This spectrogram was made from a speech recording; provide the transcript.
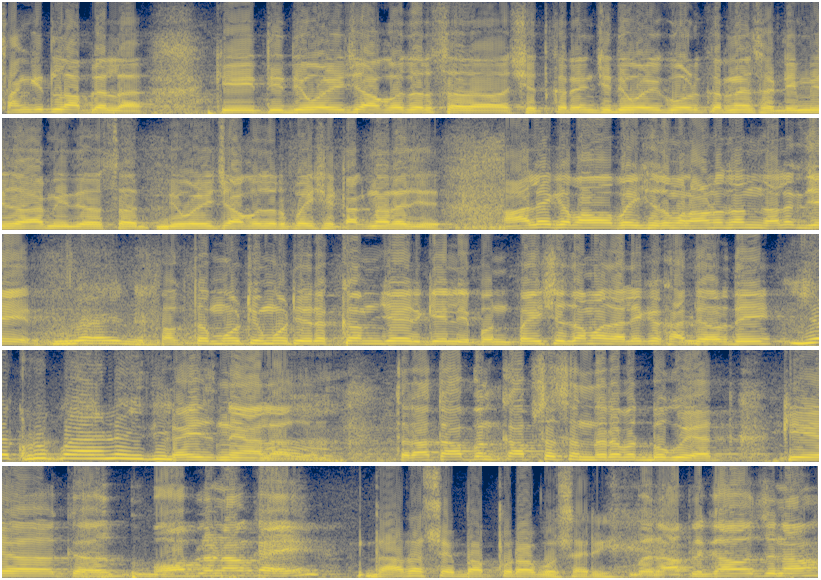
सांगितलं आपल्याला की ती दिवाळीच्या अगोदर शेतकऱ्यांची दिवाळी गोड करण्यासाठी मी आम्ही दिवाळीच्या अगोदर पैसे टाकणारच आहे. आले का बाबा पैसे? तुम्हाला अनुदान झालं का जाहीर? फक्त मोठी मोठी रक्कम जाहीर केली पण पैसे जमा झाले का खात्यावरती? एक रुपया नाही काहीच नाही आला अजून. तर आता आपण कापसा संदर्भात बघूयात की अ, क- भाऊ आपलं नाव काय? आहे दादासाहेब बापूराव भुसारी. बरं आपल्या गावाचं नाव?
